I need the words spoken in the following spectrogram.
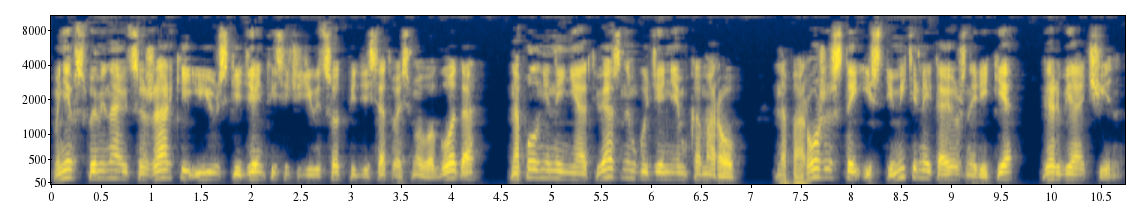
Мне вспоминаются жаркий июльский день 1958 года, наполненный неотвязным гудением комаров, на порожистой и стремительной таежной реке Горбиачин,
